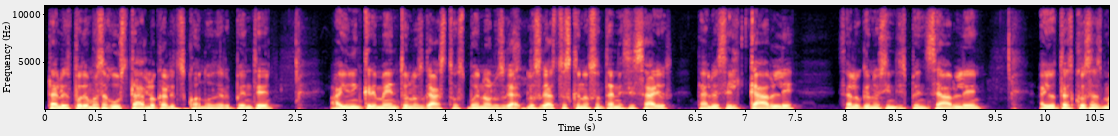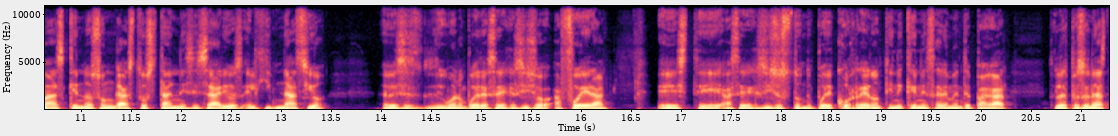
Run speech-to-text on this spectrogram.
tal vez podemos ajustarlo, Carlitos, cuando de repente hay un incremento en los gastos, bueno, los, los gastos que no son tan necesarios, tal vez el cable es algo que no es indispensable, hay otras cosas más que no son gastos tan necesarios, el gimnasio, a veces, bueno, puede hacer ejercicio afuera, este, hacer ejercicios donde puede correr, no tiene que necesariamente pagar. Entonces, las personas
